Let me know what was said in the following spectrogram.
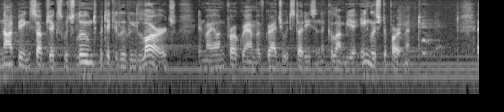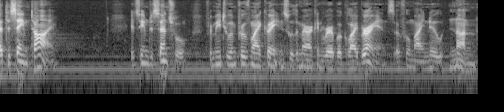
not being subjects which loomed particularly large in my own program of graduate studies in the Columbia English Department. At the same time, it seemed essential for me to improve my acquaintance with American rare book librarians, of whom I knew none,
